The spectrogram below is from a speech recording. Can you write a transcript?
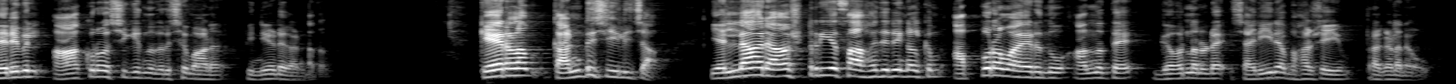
തെരുവിൽ ആക്രോശിക്കുന്ന ദൃശ്യമാണ് പിന്നീട് കണ്ടത്. കേരളം കണ്ടു ശീലിച്ച എല്ലാ രാഷ്ട്രീയ സാഹചര്യങ്ങൾക്കും അപ്പുറമായിരുന്നു അന്നത്തെ ഗവർണറുടെ ശരീരഭാഷയും പ്രകടനവും.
